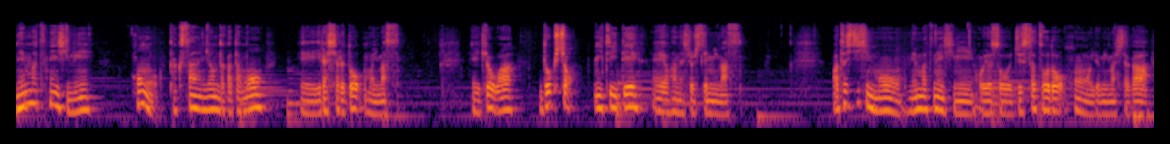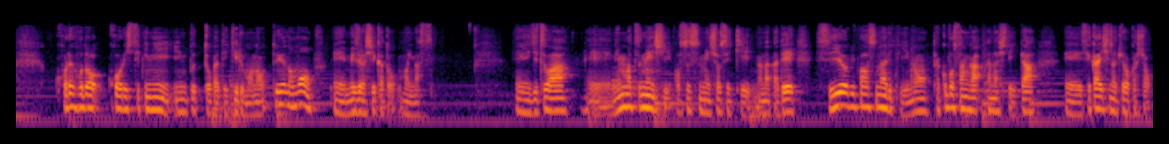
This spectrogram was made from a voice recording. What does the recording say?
年末年始に本をたくさん読んだ方も、えー、いらっしゃると思います、えー、今日は読書について、えー、お話をしてみます。私自身も年末年始におよそ10冊ほど本を読みましたがこれほど効率的にインプットができるものというのも、え珍しいかと思います。えー、実は、えー、年末年始おすすめ書籍の中で水曜日パーソナリティの田久保さんが話していた、えー、世界史の教科書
